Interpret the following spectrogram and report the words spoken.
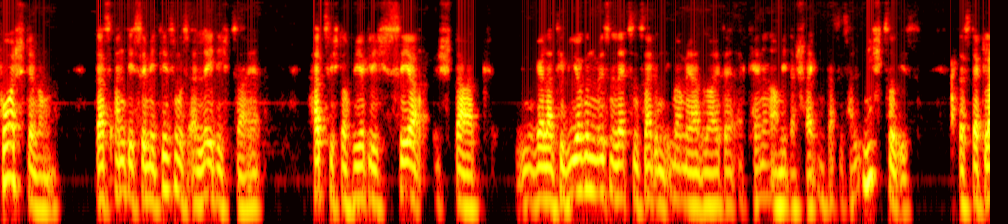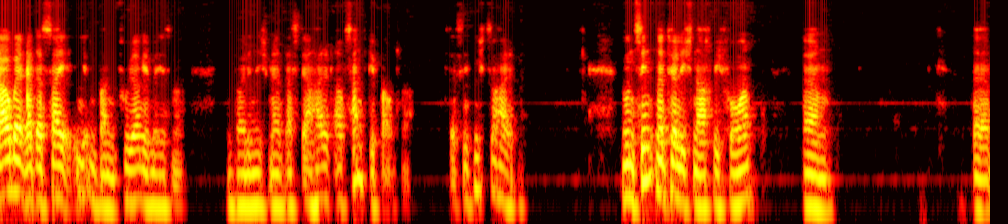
Vorstellung, dass Antisemitismus erledigt sei, hat sich doch wirklich sehr stark relativieren müssen in letzter Zeit und immer mehr Leute erkennen, auch mit Erschrecken, dass es halt nicht so ist. Dass der Glaube, ja, das sei irgendwann früher gewesen und heute nicht mehr, dass der halt auf Sand gebaut war. Das ist nicht zu halten. Nun sind natürlich nach wie vor, ähm, äh,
